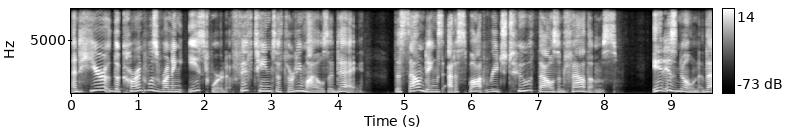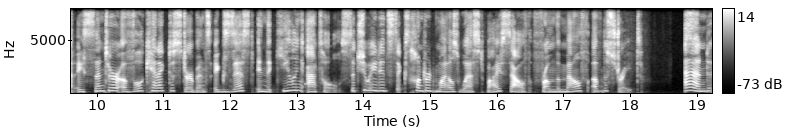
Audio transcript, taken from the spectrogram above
and here the current was running eastward 15 to 30 miles a day. The soundings at a spot reached 2,000 fathoms. It is known that a center of volcanic disturbance exists in the Keeling Atoll, situated 600 miles west by south from the mouth of the strait. And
